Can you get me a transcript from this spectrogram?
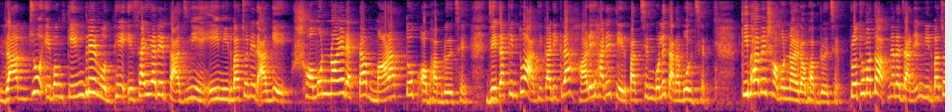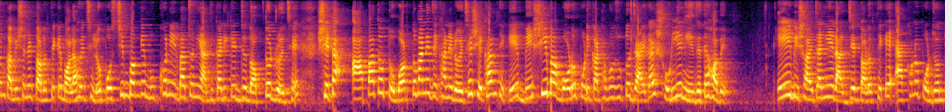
রাজ্য এবং কেন্দ্রের মধ্যে এসআইআর এর কাজ নিয়ে এই নির্বাচনের আগে সমন্বয়ের একটা মারাত্মক অভাব রয়েছে, যেটা কিন্তু আধিকারিকরা হাড়ে হাড়ে টের পাচ্ছেন বলে তারা বলছেন। কীভাবে সমন্বয়ের অভাব রয়েছে? প্রথমত আপনারা জানেন, নির্বাচন কমিশনের তরফ থেকে বলা হয়েছিল, পশ্চিমবঙ্গে মুখ্য নির্বাচনী আধিকারিকের যে দপ্তর রয়েছে, সেটা আপাতত বর্তমানে যেখানে রয়েছে, সেখান থেকে বেশি বা বড় পরিকাঠামোযুক্ত জায়গায় সরিয়ে নিয়ে যেতে হবে। এই বিষয়টা নিয়ে রাজ্যের তরফ থেকে এখনও পর্যন্ত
